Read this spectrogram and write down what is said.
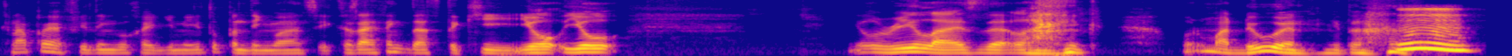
Kenapa ya feeling gue kayak gini? Itu penting banget sih, because I think that's the key. You'll you'll you'll realize that like, what am I doing gitu. Hmm.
